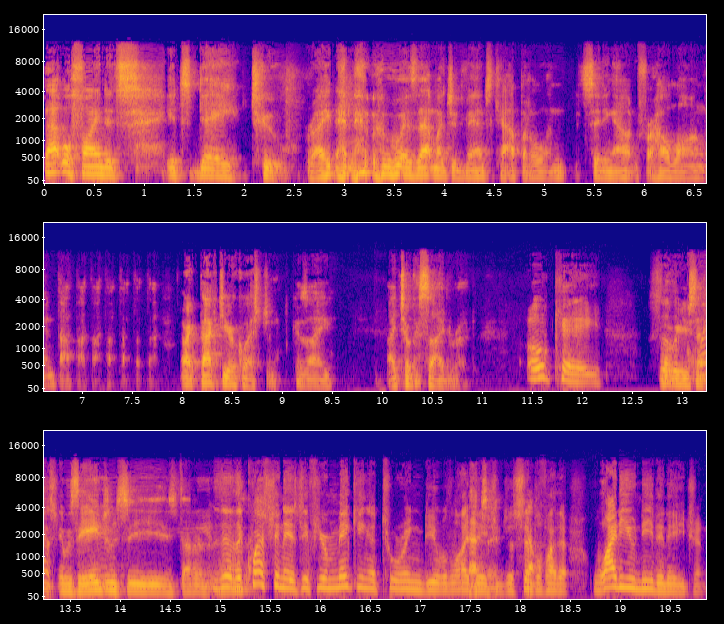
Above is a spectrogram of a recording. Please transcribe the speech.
that will find its its day two, right? And who has that much advanced capital and sitting out and for how long and dot dot dot dot dot dot. All right, back to your question because I I took a side road. Okay. So what were you saying? It was the agencies. Da, da, da, the, the, question is, if you're making a touring deal with Live Nation, just simplify yep. that. Why do you need an agent?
